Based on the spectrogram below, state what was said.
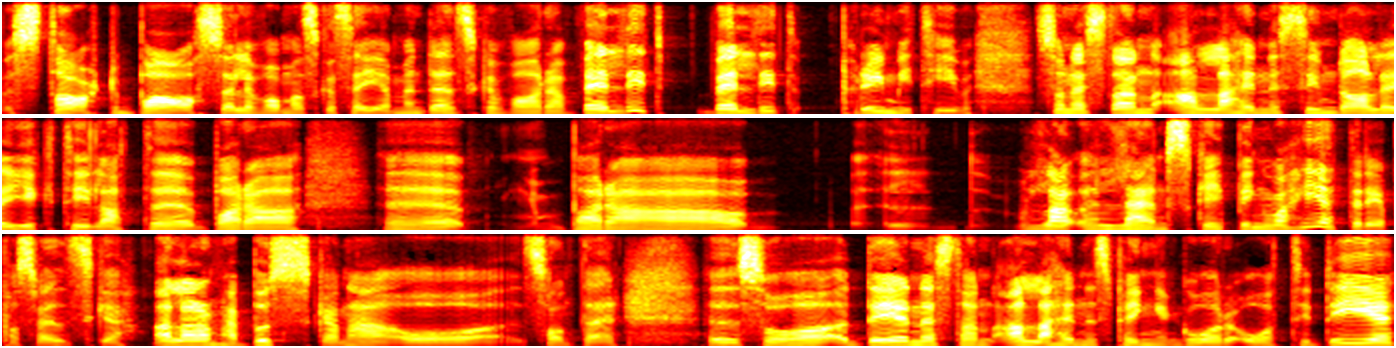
startbas eller vad man ska säga, men den ska vara väldigt, väldigt primitiv. Så nästan alla hennes simdaler gick till att eh, bara, eh, bara eh, landscaping, vad heter det på svenska? Alla de här buskarna och sånt där. Eh, så det är nästan alla hennes pengar går åt till det.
